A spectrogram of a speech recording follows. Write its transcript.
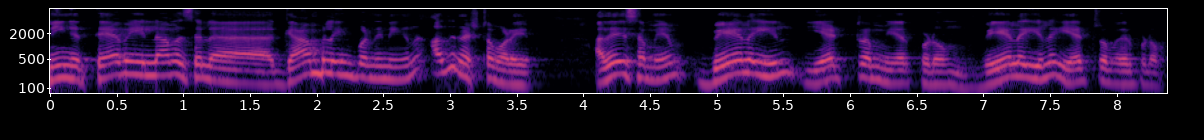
நீங்கள் தேவையில்லாமல் சில கேம்பிளிங் பண்ணினீங்கன்னா அது நஷ்டமடையும். அதே சமயம் வேலையில் ஏற்றம் ஏற்படும். வேலையில் ஏற்றம் ஏற்படும்.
